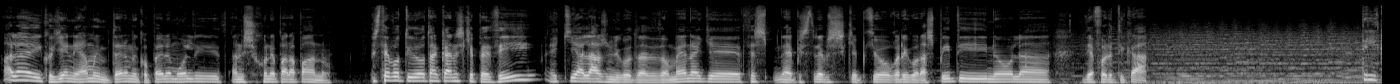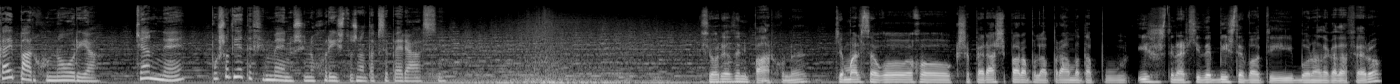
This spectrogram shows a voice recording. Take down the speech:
Αλλά η οικογένειά μου, η μητέρα μου, η κοπέλα μου, όλοι ανησυχούν παραπάνω. Πιστεύω ότι όταν κάνεις και παιδί, εκεί αλλάζουν λίγο τα δεδομένα και θες να επιστρέψεις και πιο γρήγορα σπίτι, είναι όλα διαφορετικά. Τελικά υπάρχουν όρια. Και αν ναι, πόσο διατεθειμένος είναι ο Χρήστος να τα ξεπεράσει; όρια δεν υπάρχουν. Και μάλιστα εγώ έχω ξεπεράσει πάρα πολλά πράγματα που ίσως στην αρχή δεν πίστευα ότι μπορώ να τα καταφέρω.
